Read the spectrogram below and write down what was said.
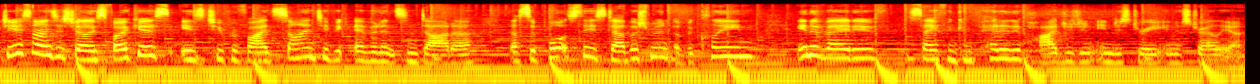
Geoscience Australia's focus is to provide scientific evidence and data that supports the establishment of a clean, innovative, safe and competitive hydrogen industry in Australia.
